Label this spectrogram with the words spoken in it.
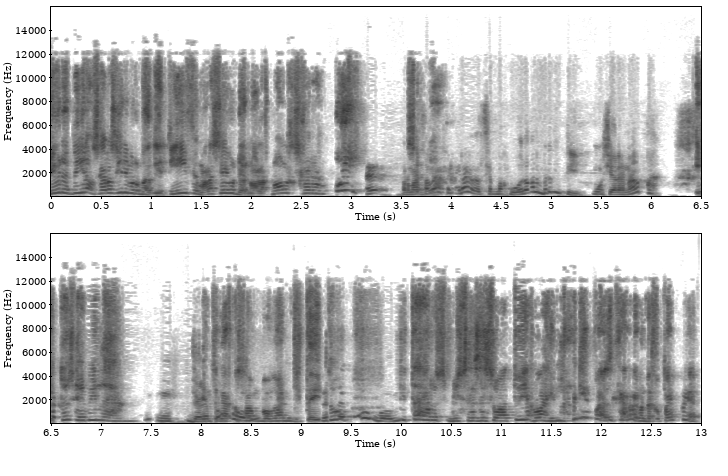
Dia udah bilang sekarang sih di berbagai TV, malah saya udah nolak-nolak sekarang. Wih, Eh, permasalahan sekarang sepak bola kan berhenti. Mau siaran apa? itu saya bilang. Hmm, Jangan sombong. kesombongan kita itu, kita harus bisa sesuatu yang lain lagi Pak sekarang udah kepepet.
